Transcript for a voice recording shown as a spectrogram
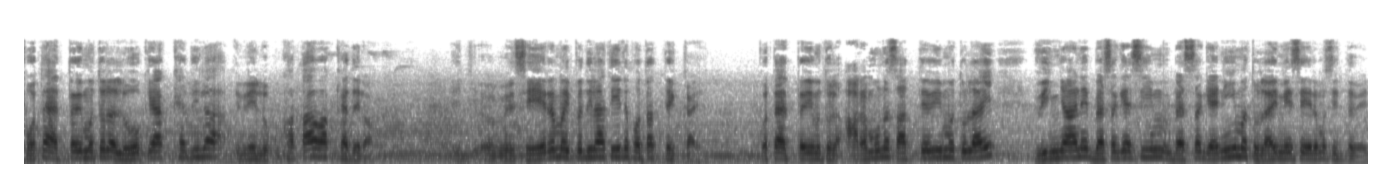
පොත ඇත්තවීම තුල ලෝකයක් හැදිලා මේ ලොකු කතාවක් හැදෙනවා. සේරම ඉපදිලා තියෙන පොතත් එක්කයි. පොත ඇත්තවීම තුල අරමුණ සත්‍ය වීම තුලයි විඥානයේ බැස ගැසීම බැස ගැනීම තුලයි මේ සේරම සිද්ධ වෙන්නේ.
